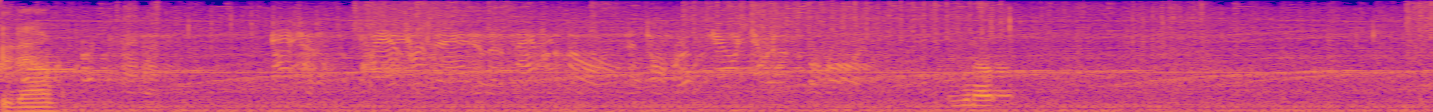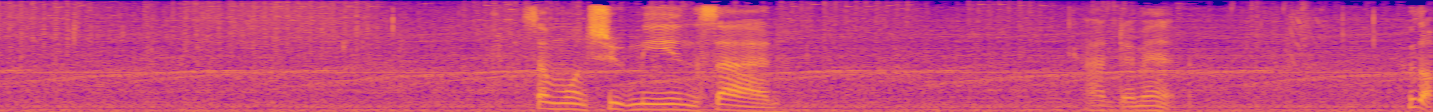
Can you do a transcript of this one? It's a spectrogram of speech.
Two down. Moving up. Someone shoot me in the side. God damn it. Who the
